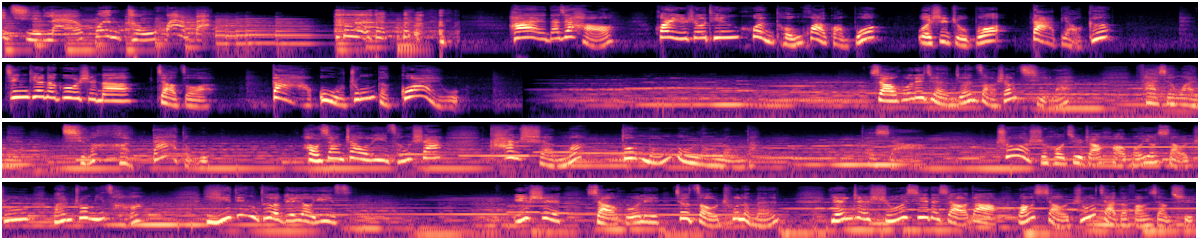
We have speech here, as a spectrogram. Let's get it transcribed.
一起来混童话吧！嗨，大家好，欢迎收听混童话广播，我是主播大表哥。今天的故事呢，叫做《大雾中的怪物》。小狐狸卷卷早上起来，发现外面起了很大的雾，好像罩了一层纱，看什么都朦朦胧胧的。他想，这时候去找好朋友小猪玩捉迷藏，一定特别有意思。于是，小狐狸就走出了门，沿着熟悉的小道往小猪家的方向去。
